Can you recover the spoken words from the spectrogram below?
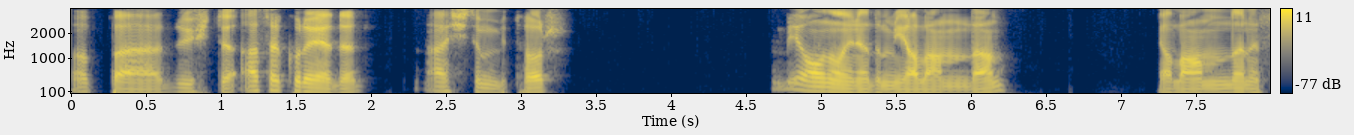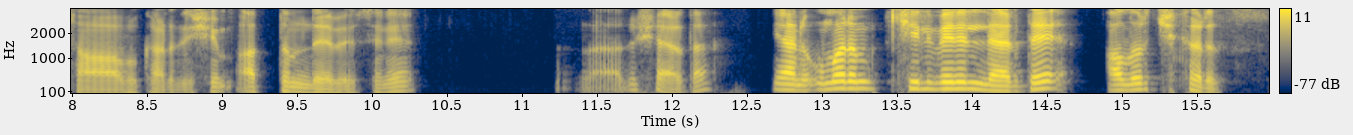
Hoppa düştü. Asakura'ya dön. Açtım bir tor. Bir 10 oynadım yalandan. Yalandan hesabı kardeşim. Attım devresini. Daha düşer de. Yani umarım kill verirler de alır çıkarız.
